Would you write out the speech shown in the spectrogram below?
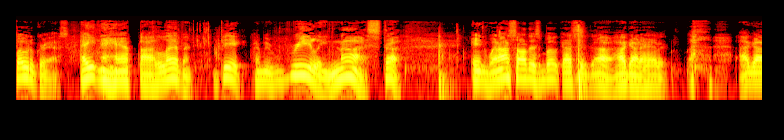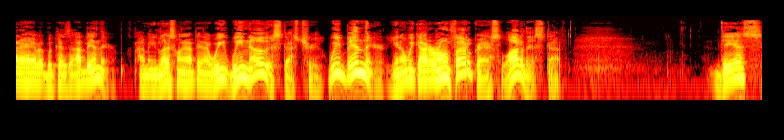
photographs, eight and a half by 11, big. I mean, really nice stuff. And when I saw this book, I said, oh, I got to have it. I got to have it because I've been there. I mean, I've been there. We, we know this stuff's true. We've been there. You know, we got our own photographs, a lot of this stuff. This,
